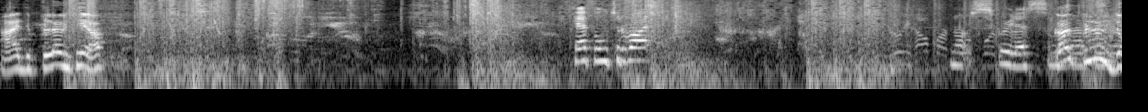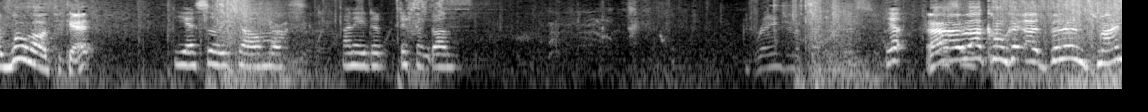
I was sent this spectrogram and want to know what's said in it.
I had the balloons here. Careful to the right. Really help our No, field screw this. Go balloons, they're well hard to get. Yeah, sorry, so I'm off. I need a different gun. Range and effectiveness. Yep. Oh, I can't get uh, balloons, man.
